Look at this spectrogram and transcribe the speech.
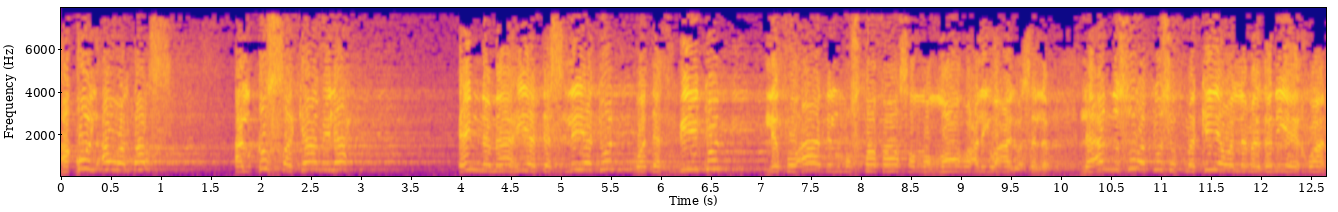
أقول أول درس القصة كاملة إنما هي تسلية وتثبيت لفؤاد المصطفى صلى الله عليه وآله وسلم. لأن سورة يوسف مكية ولا مدنية يا إخوان؟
